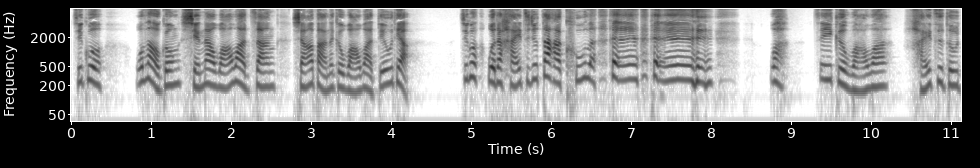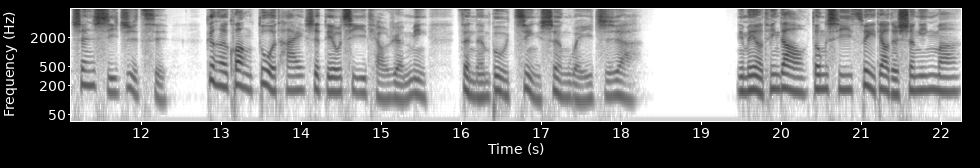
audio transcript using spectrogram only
结果我老公嫌那娃娃脏，想要把那个娃娃丢掉，结果我的孩子就大哭了。呵 呵哇，这一个娃娃孩子都珍惜至此。更何况堕胎是丢弃一条人命，怎能不谨慎为之啊？你没有听到东西碎掉的声音吗？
